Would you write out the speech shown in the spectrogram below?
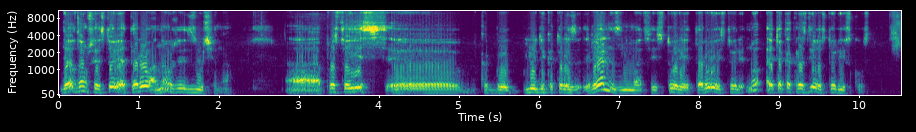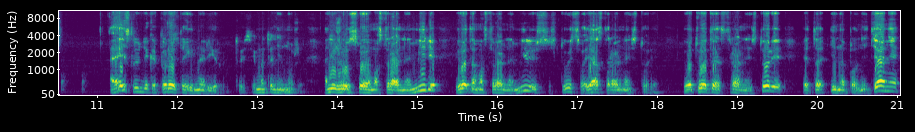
Дело в том, что история Таро, она уже изучена. А, просто есть э, как бы люди, которые реально занимаются историей Таро, историей, ну, это как раздел истории искусств. А есть люди, которые это игнорируют. То есть им это не нужно. Они живут в своем астральном мире, и в этом астральном мире существует своя астральная история. И вот в этой астральной истории это инопланетяне,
